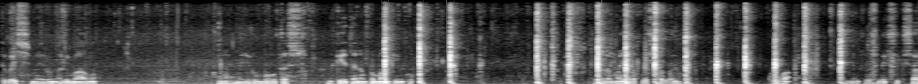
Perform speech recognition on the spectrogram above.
ito guys mayroon alimango mayroong butas. Nakita ng pamangking ko. Kaya lang mahirap guys pag ano kuha. Nagsusmiksik sa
